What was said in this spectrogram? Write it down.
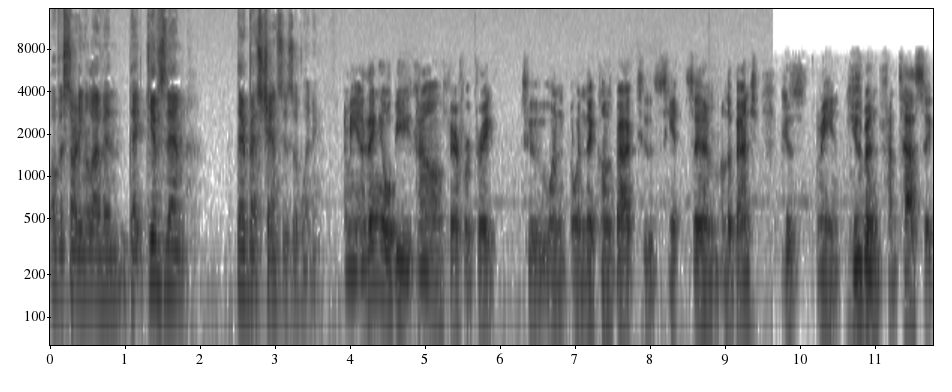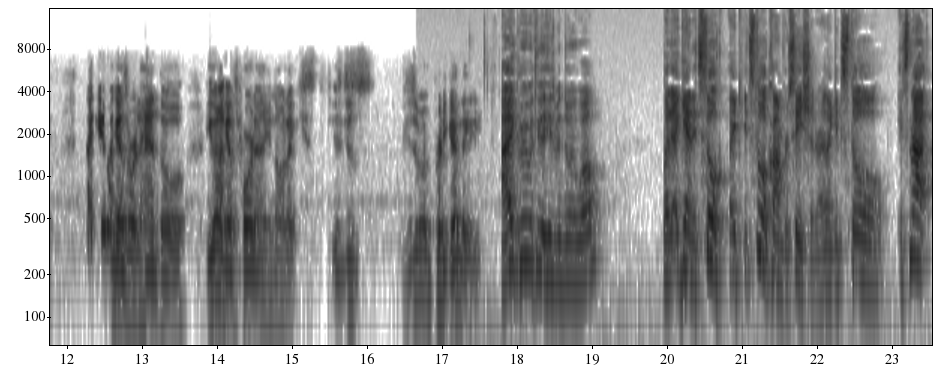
of a starting eleven that gives them their best chances of winning. I mean, I think it will be kind of unfair for Drake to when when Nick comes back to see, see him on the bench because I mean he's been fantastic. That game against Orlando, even against Portland, you know, like he's, he's just he's been pretty good lately. I agree with you that he's been doing well, but again, it's still like it's still a conversation, right? Like it's still it's not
